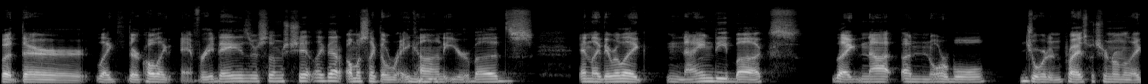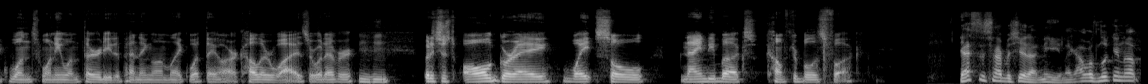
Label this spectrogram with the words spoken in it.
but they're like they're called like everydays or some shit like that, almost like the Raycon earbuds. And like they were like 90 bucks, like not a normal Jordan price, which are normally like 120, 130 depending on like what they are color wise or whatever. But it's just all gray, white sole, 90 bucks, comfortable as fuck. That's the type of shit I need. Like I was looking up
